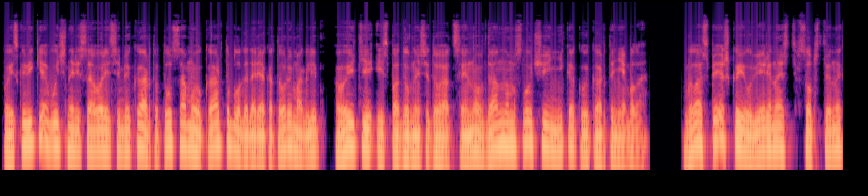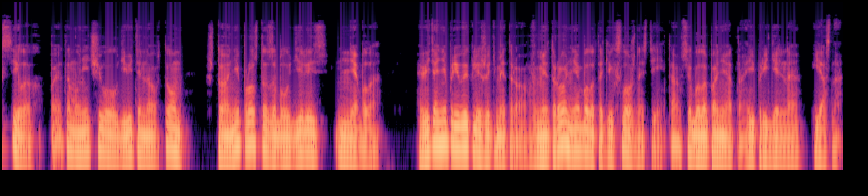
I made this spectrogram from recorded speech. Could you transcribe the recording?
Поисковики обычно рисовали себе карту, ту самую карту, благодаря которой могли выйти из подобной ситуации, но в данном случае никакой карты не было. Была спешка и уверенность в собственных силах, поэтому ничего удивительного в том, что они просто заблудились, не было. Ведь они привыкли жить в метро. В метро не было таких сложностей, там все было понятно и предельно ясно.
